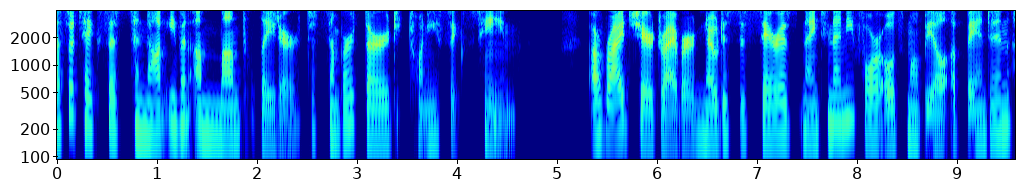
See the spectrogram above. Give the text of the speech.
That's what takes us to not even a month later, December 3rd, 2016. A rideshare driver notices Sarah's 1994 Oldsmobile abandoned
